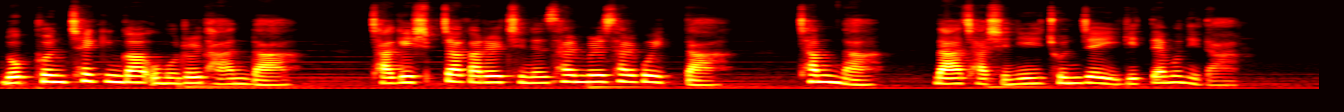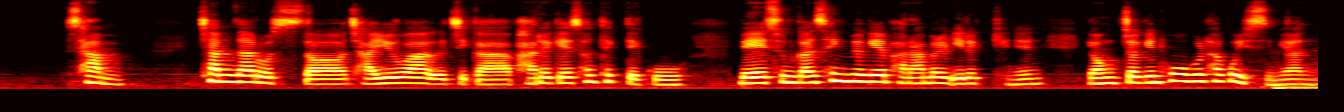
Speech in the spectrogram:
높은 책임과 의무를 다한다. 자기 십자가를 지는 삶을 살고 있다. 참나, 나 자신이 존재이기 때문이다. 3. 참나로서 자유와 의지가 바르게 선택되고 매 순간 생명의 바람을 일으키는 영적인 호흡을 하고 있으면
